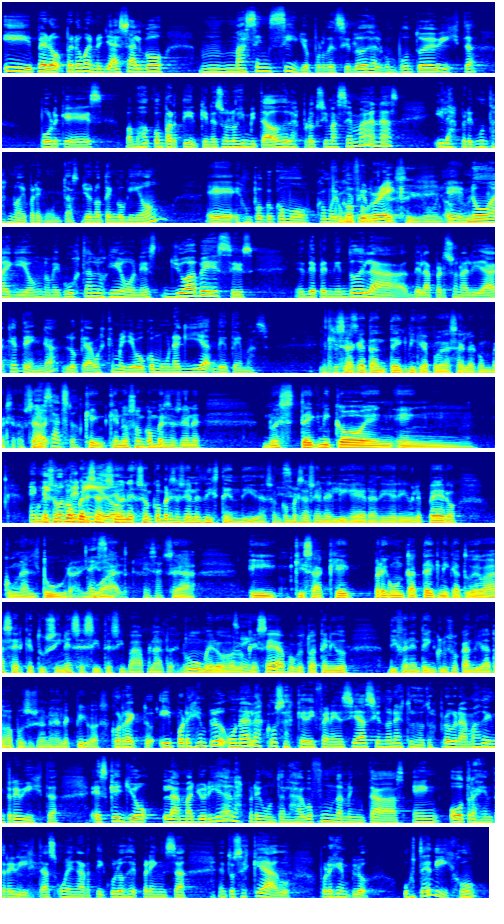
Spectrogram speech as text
Y, pero, pero bueno, ya es algo más sencillo, por decirlo desde algún punto de vista, porque es, vamos a compartir quiénes son los invitados de las próximas semanas y las preguntas, no hay preguntas. Yo no tengo guion. Eh, es un poco como, como el coffee break. Eh, no hay guion, no me gustan los guiones. Yo a veces, eh, dependiendo de la, de la personalidad que tenga, lo que hago es que me llevo como una guía de temas. Quizá qué tan técnica puede ser la conversación. O sea, Que, que, no son conversaciones, no es técnico en son conversaciones, son conversaciones distendidas, son conversaciones ligeras, digeribles, pero con altura, igual. O sea, y quizá qué pregunta técnica tú debas hacer que tú sí necesites si vas a hablar de números o lo que sea, porque tú has tenido diferentes incluso candidatos a posiciones electivas. Correcto. Y por ejemplo, una de las cosas que diferencia siendo honestos de otros programas de entrevista es que yo la mayoría de las preguntas las hago fundamentadas en otras entrevistas o en artículos de prensa. Entonces, ¿qué hago? Por ejemplo, usted dijo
